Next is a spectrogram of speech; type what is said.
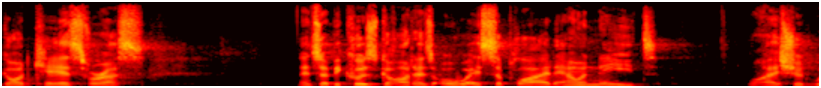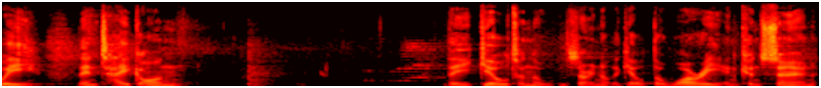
God cares for us. And so, because God has always supplied our needs, why should we then take on the guilt and the, sorry, not the guilt, the worry and concern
